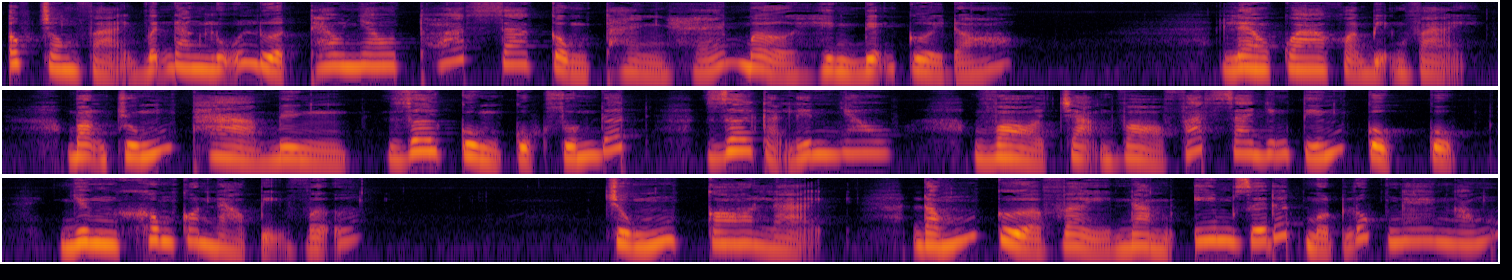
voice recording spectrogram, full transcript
Ốc trong vải vẫn đang lũ lượt theo nhau thoát ra cổng thành hé mở hình miệng cười đó. Leo qua khỏi miệng vải, bọn chúng thả mình rơi cùng cục xuống đất, rơi cả lên nhau, vỏ chạm vỏ phát ra những tiếng cục cục, nhưng không con nào bị vỡ. Chúng co lại, đóng cửa vẩy nằm im dưới đất một lúc nghe ngóng,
